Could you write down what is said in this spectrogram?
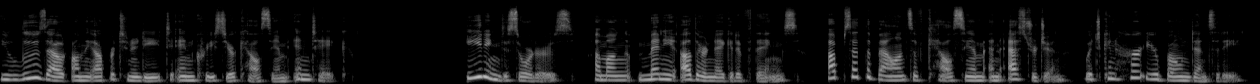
you lose out on the opportunity to increase your calcium intake. Eating disorders, among many other negative things, upset the balance of calcium and estrogen, which can hurt your bone density.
